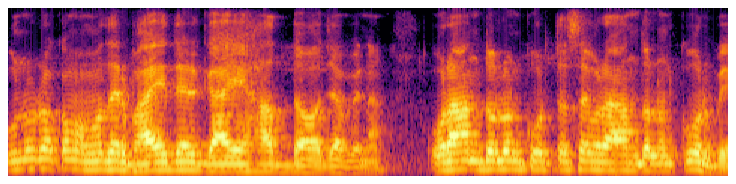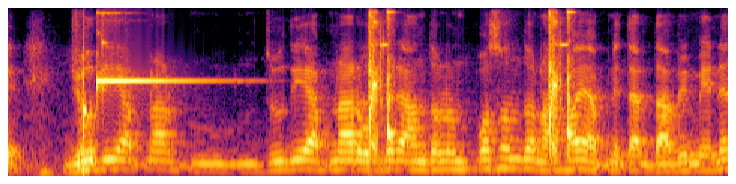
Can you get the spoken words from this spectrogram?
কোনো রকম আমাদের ভাইদের গায়ে হাত দেওয়া যাবে না। ওরা আন্দোলন করতেছে, ওরা আন্দোলন করবে। যদি আপনার যদি আপনার ওদের আন্দোলন পছন্দ না হয়, আপনি তার দাবি মেনে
